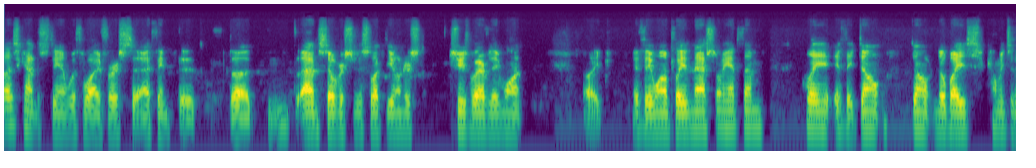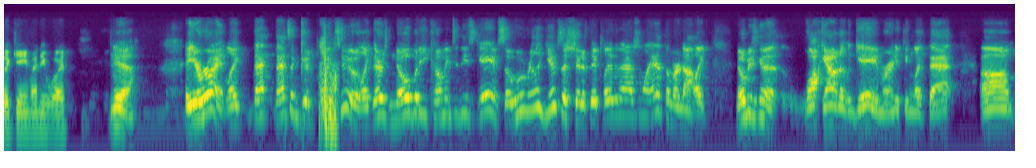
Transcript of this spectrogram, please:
I just kind of stand with what I first said. I think that the Adam Silver should just let the owners choose whatever they want. Like if they want to play the national anthem, play it. If they don't, don't. Nobody's coming to the game anyway. Yeah. You're right. Like that. That's a good point too. Like there's nobody coming to these games, so who really gives a shit if they play the national anthem or not? Like nobody's gonna walk out of a game or anything like that. Um,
